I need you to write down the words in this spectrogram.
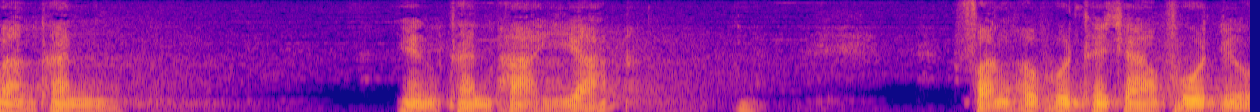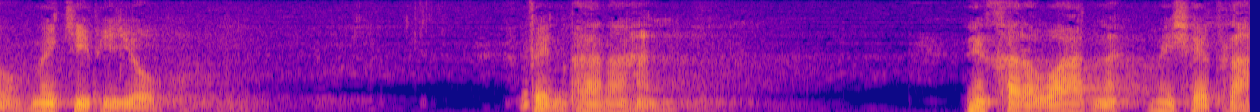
บางท่าน อย่างท่านพายะ ฟังพระพุทธเจ้าพูดอยู่ไม่กี่ประโยค เป็นพระอรหันต์นี่คารวาสนะไม่ใช่พระ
